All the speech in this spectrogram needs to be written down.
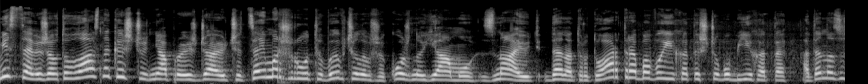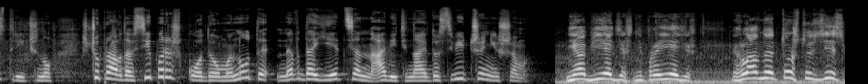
Місцеві ж автовласники, щодня проїжджаючи цей маршрут, вивчили вже кожну яму. Знають, де на тротуар треба виїхати, щоб об'їхати, а де на зустрічну. Щоправда, всі перешкоди оминути не вдається навіть найдосвідченішим. Не объедешь, не проедешь. И главное то, что здесь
